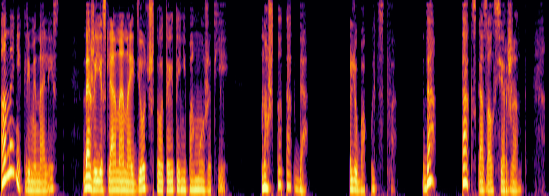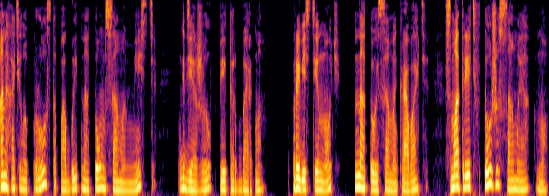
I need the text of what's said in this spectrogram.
Она не криминалист. Даже если она найдет что-то, это не поможет ей. Но что тогда? Любопытство. Да, так сказал сержант. Она хотела просто побыть на том самом месте — где жил Питер Бергман. Провести ночь на той самой кровати, смотреть в то же самое окно.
